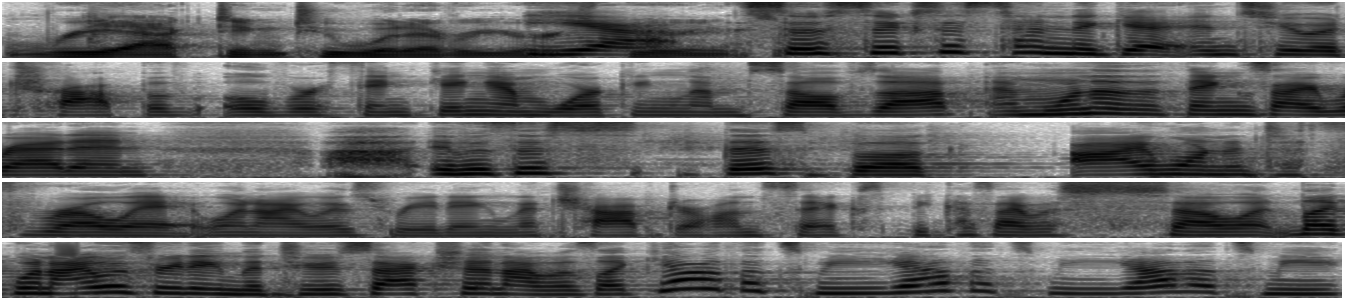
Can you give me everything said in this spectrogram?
reacting to whatever you're Yeah. experiencing. So sixes tend to get into a trap of overthinking and working themselves up. And one of the things I read in uh, it was this this book. I wanted to throw it when I was reading the chapter on six because I was so like when I was reading the two section, I was like, yeah, that's me, yeah, that's me, yeah, that's me.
